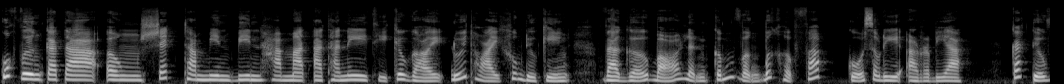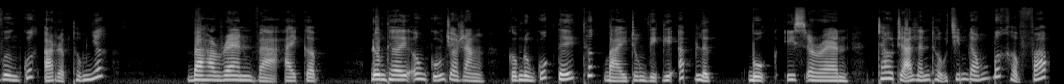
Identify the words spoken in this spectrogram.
Quốc vương Qatar ông Sheikh Tamim bin Hamad Al Thani thì kêu gọi đối thoại không điều kiện và gỡ bỏ lệnh cấm vận bất hợp pháp của Saudi Arabia, các tiểu vương quốc Ả Rập Thống Nhất, Bahrain và Ai Cập. Đồng thời, ông cũng cho rằng cộng đồng quốc tế thất bại trong việc gây áp lực buộc Israel trao trả lãnh thổ chiếm đóng bất hợp pháp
